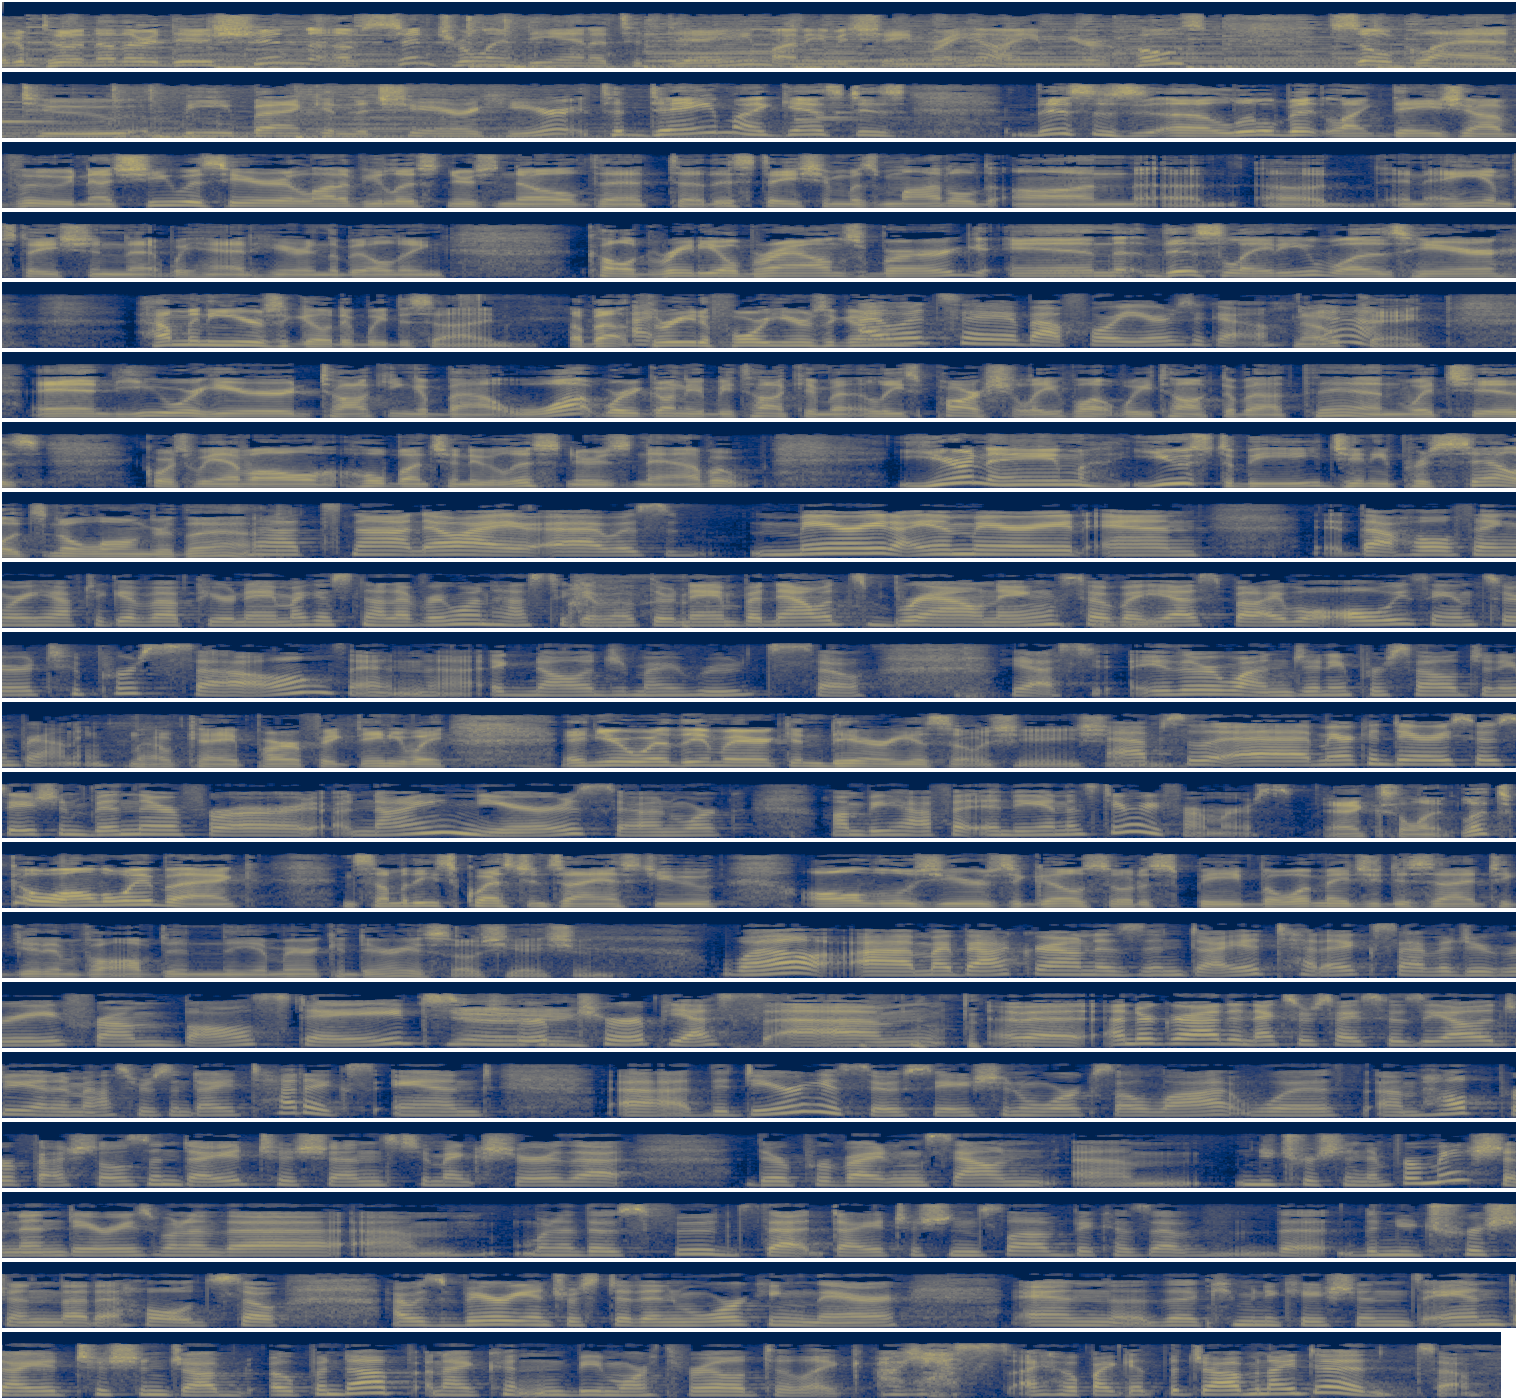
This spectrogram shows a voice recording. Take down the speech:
Welcome to another edition of Central Indiana Today. My name is Shane Ray. I am your host. So glad to be back in the chair here. Today, my guest is, this is a little bit like deja vu. Now, she was here. A lot of you listeners know that uh, this station was modeled on uh, uh, an AM station that we had here in the building called Radio Brownsburg. And this lady was here how many years ago did we decide? About three I, to four years ago? I would say about four years ago. Okay. Yeah. And you were here talking about what we're going to be talking about, at least partially what we talked about then, which is, of course, we have all, a whole bunch of new listeners now, but your name used to be Jenni Purcell. It's no longer that. That's not. No, I, I was married. I am married, and that whole thing where you have to give up your name. I guess not everyone has to give up their name, but now it's Browning. So, mm-hmm. but yes, but I will always answer to Purcell and uh, acknowledge my roots. So, yes, either one, Jenni Purcell, Jenni Browning. Okay, perfect. Anyway, and you're with the American Dairy Association. Absolutely, uh, American Dairy Association. Been there for nine years, so, and work on behalf of Indiana's dairy farmers. Excellent. Let's go all the way back. And some of these questions I asked you all those years ago, so to speak. But what made you decide to get involved in the American Dairy Association? Well, uh, my background is in dietetics. I have a degree from Ball State. Yay. Chirp, chirp. Yes. Um, uh, undergrad in exercise physiology and a master's in dietetics. And uh, the Dairy Association works a lot with um, health professionals and dietitians to make sure that they're providing sound um, nutrition information. And dairy is one of the um, one of those foods that dietitians love because of the the nutrition that it holds. So I was very interested in working there, and the communications and dietitian job opened up, and I couldn't be more thrilled to like, oh yes, I hope I get the job, and I did. So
